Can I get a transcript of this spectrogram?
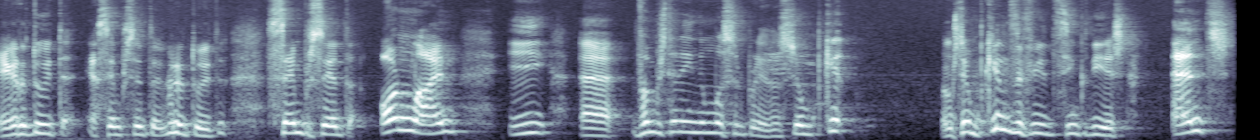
É gratuita, é 100% gratuita, 100% online e uh, vamos ter ainda uma surpresa. Um pequeno, vamos ter um pequeno desafio de 5 dias antes,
